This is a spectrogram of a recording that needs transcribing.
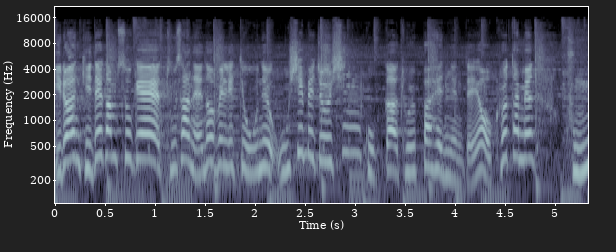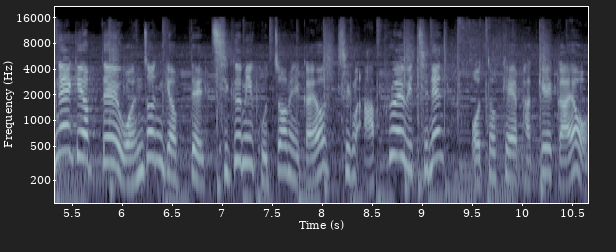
이러한 기대감 속에 두산 에너빌리티 오늘 50여 조 신고가 돌파했는데요. 그렇다면 국내 기업들, 원전 기업들 지금이 고점일까요? 지금 앞으로의 위치는 어떻게 바뀔까요?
